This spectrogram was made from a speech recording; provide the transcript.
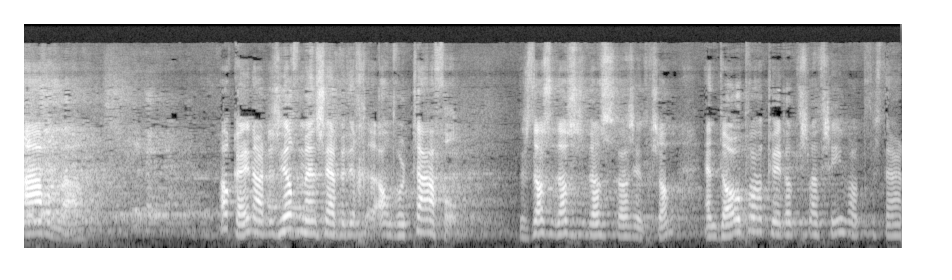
Avondmaal. Oké, nou, dus heel veel mensen hebben de antwoord tafel. Dus dat is, dat, is, dat, is, interessant. En dopen, kun je dat eens laten zien? Wat, is daar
